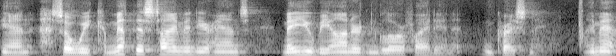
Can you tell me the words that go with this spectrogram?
And so we commit this time into your hands. May you be honored and glorified in it. In Christ's name. Amen.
